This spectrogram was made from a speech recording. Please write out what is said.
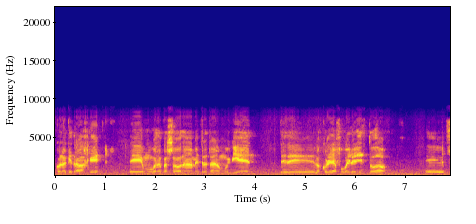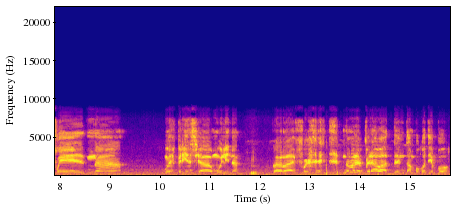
con la que trabajé, eh, muy buena persona, me trataron muy bien, desde los coreógrafos, bailarines, todo. Eh, fue una, una experiencia muy linda. La verdad fue, no me lo esperaba en tan poco tiempo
